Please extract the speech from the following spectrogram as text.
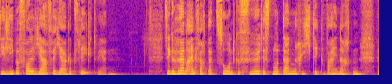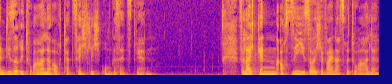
die liebevoll Jahr für Jahr gepflegt werden. Sie gehören einfach dazu und gefühlt ist nur dann richtig Weihnachten, wenn diese Rituale auch tatsächlich umgesetzt werden. Vielleicht kennen auch Sie solche Weihnachtsrituale,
